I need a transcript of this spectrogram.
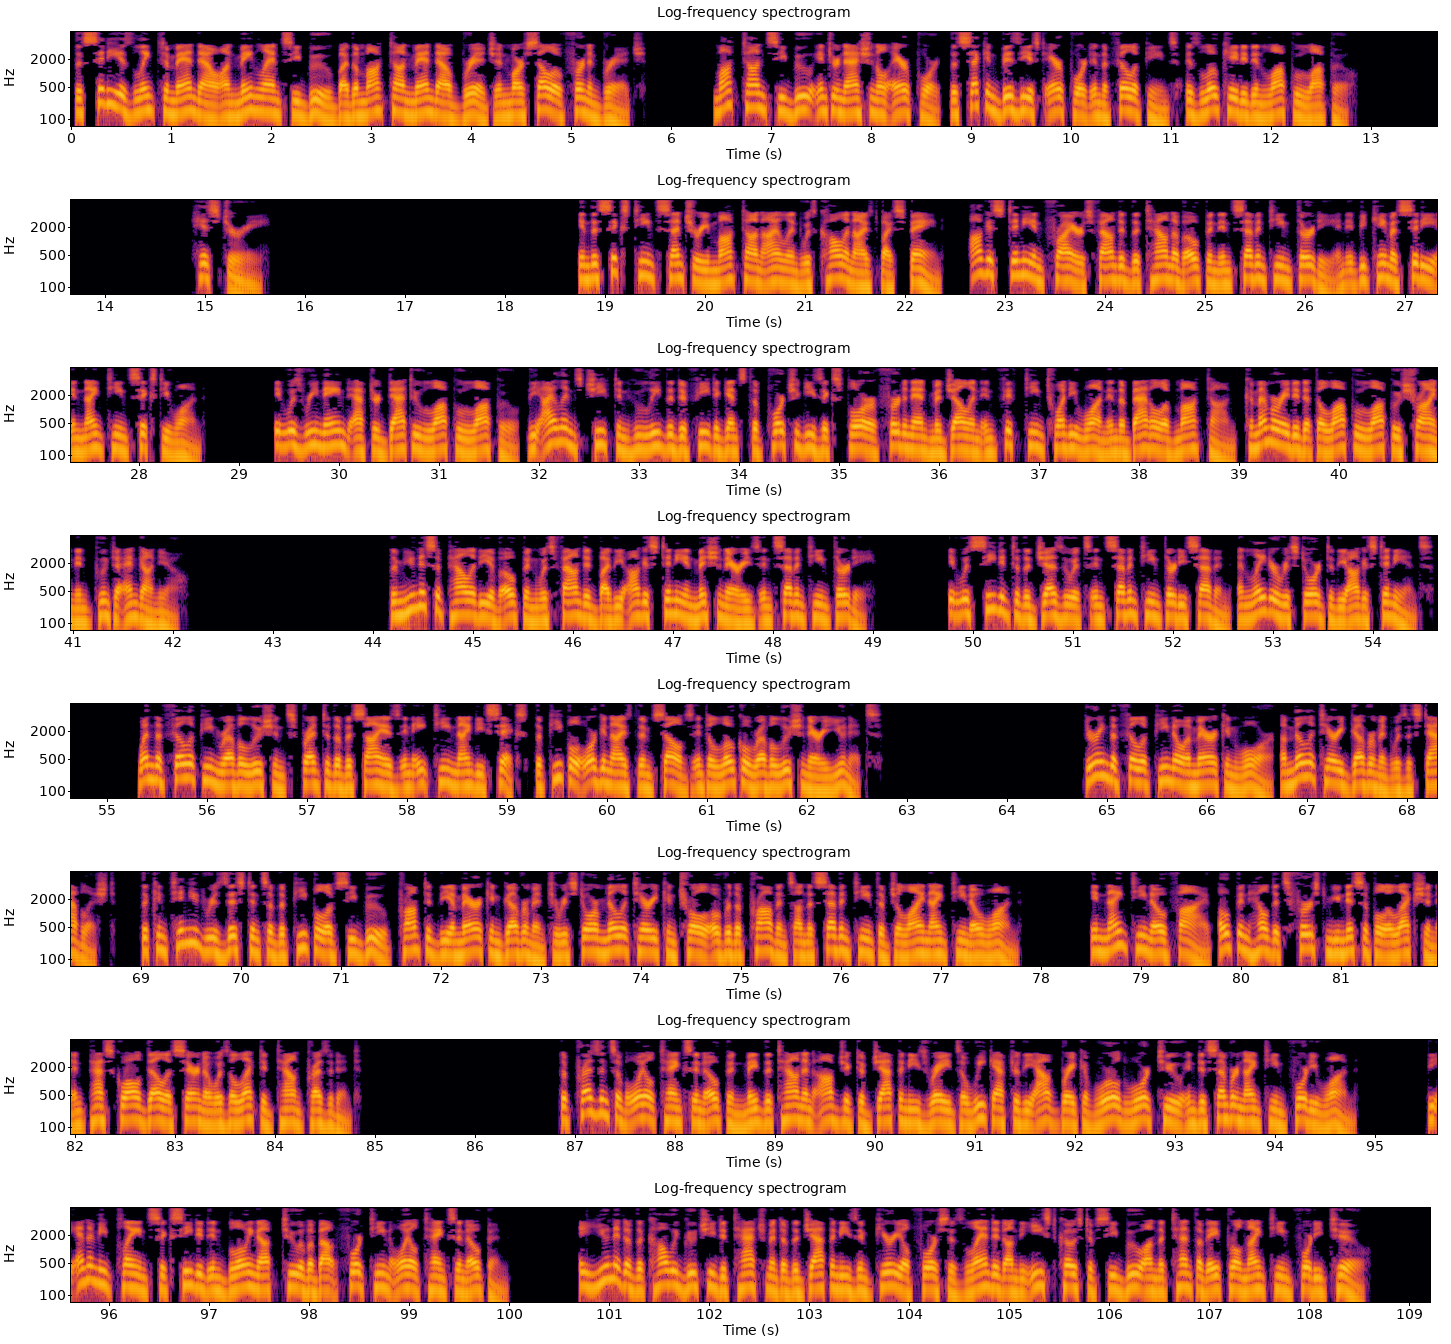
The city is linked to Mandaue on mainland Cebu by the Mactan-Mandaue Bridge and Marcelo Fernan Bridge. Mactan Cebu International Airport, the second busiest airport in the Philippines, is located in Lapu-Lapu. History In the 16th century Mactan Island was colonized by Spain. Augustinian friars founded the town of Opon in 1730 and it became a city in 1961. It was renamed after Datu Lapu-Lapu, the island's chieftain who led the defeat against the Portuguese explorer Ferdinand Magellan in 1521 in the Battle of Mactan, commemorated at the Lapu-Lapu Shrine in Punta Engano. The municipality of Opon was founded by the Augustinian missionaries in 1730. It was ceded to the Jesuits in 1737, and later restored to the Augustinians. When the Philippine Revolution spread to the Visayas in 1896, the people organized themselves into local revolutionary units. During the Filipino-American War, a military government was established. The continued resistance of the people of Cebu prompted the American government to restore military control over the province on 17 July 1901. In 1905, Opon held its first municipal election and Pascual de la Serna was elected town president. The presence of oil tanks in Opon made the town an object of Japanese raids a week after the outbreak of World War II in December 1941. The enemy planes succeeded in blowing up two of about 14 oil tanks in Opon. A unit of the Kawaguchi detachment of the Japanese Imperial Forces landed on the east coast of Cebu on 10 April 1942.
